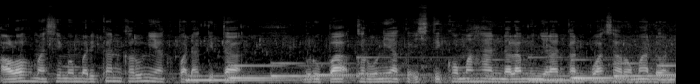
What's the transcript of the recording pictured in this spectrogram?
Allah masih memberikan karunia kepada kita berupa karunia keistiqomahan dalam menjalankan puasa Ramadan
